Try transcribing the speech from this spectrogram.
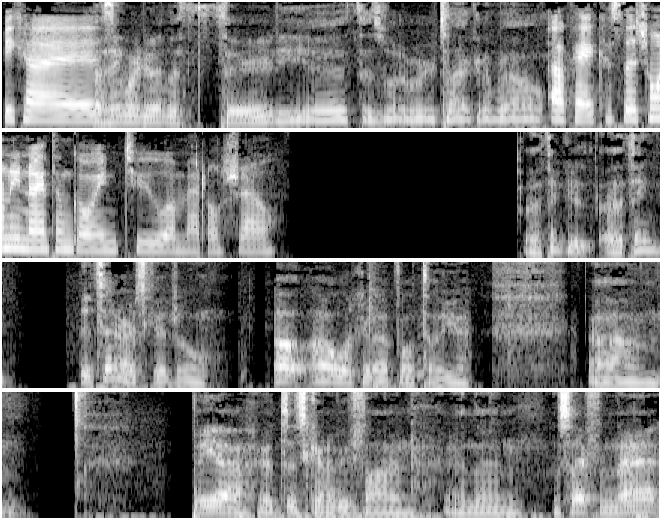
Because I think we're doing the thirtieth. Is what we were talking about. okay, because the 29th I'm going to a metal show. I think it, I think it's in our schedule. I'll I'll look it up. I'll tell you. Um, but yeah, it's it's gonna be fun. And then aside from that,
